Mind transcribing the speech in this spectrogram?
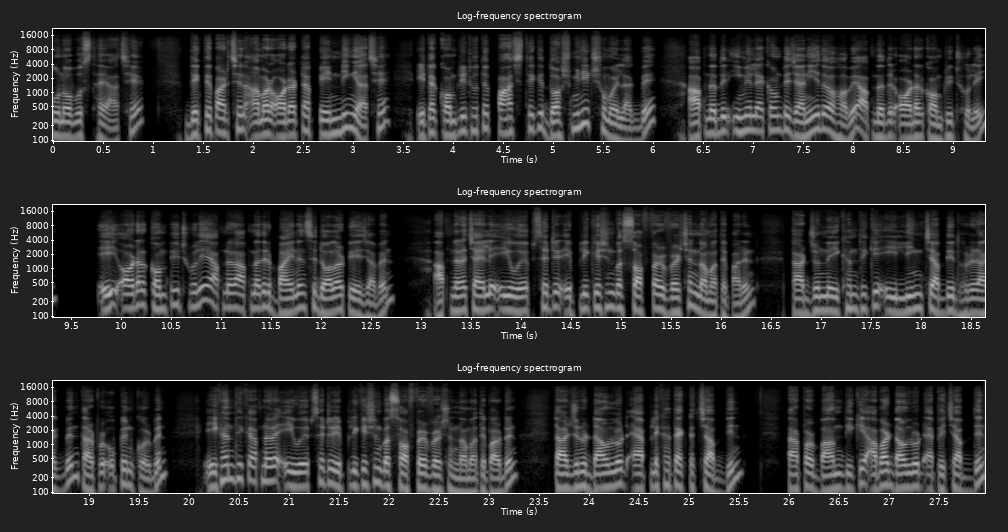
কোন অবস্থায় আছে। দেখতে পাচ্ছেন আমার অর্ডারটা পেন্ডিং আছে। এটা কমপ্লিট হতে পাঁচ থেকে দশ মিনিট সময় লাগবে। আপনাদের ইমেল অ্যাকাউন্টে জানিয়ে দেওয়া হবে আপনাদের অর্ডার কমপ্লিট হলেই। এই অর্ডার কমপ্লিট হলে আপনারা আপনাদের বাইন্যান্সে ডলার পেয়ে যাবেন। আপনারা চাইলে এই ওয়েবসাইটের অ্যাপ্লিকেশন বা সফটওয়্যার ভার্সন নামাতে পারেন। তার জন্য এখান থেকে এই লিঙ্ক চাপ দিয়ে ধরে রাখবেন, তারপর ওপেন করবেন। এখান থেকে আপনারা এই ওয়েবসাইটের অ্যাপ্লিকেশন বা সফটওয়্যার ভার্সন নামাতে পারবেন। তার জন্য ডাউনলোড অ্যাপ লেখাতে একটা চাপ দিন। তারপর বাম দিকে আবার ডাউনলোড অ্যাপে চাপ দেন।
